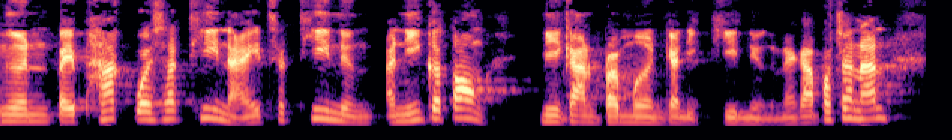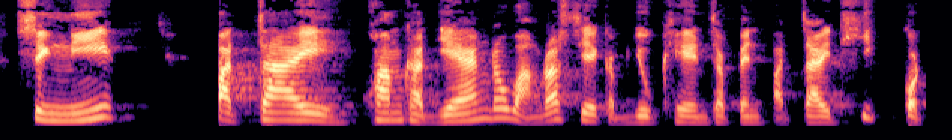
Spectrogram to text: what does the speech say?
เงินไปพักไว้สักที่ไหนสักที่หนึ่ง อันนี้ก็ต้องมีการประเมินกันอีกทีหนึ่งนะครับ เพราะฉะนั้นสิ่งนี้ ปัจจัยความขัดแย้งระหว่างรัสเซียกับยูเครนจะเป็นปัจจัยที่กด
